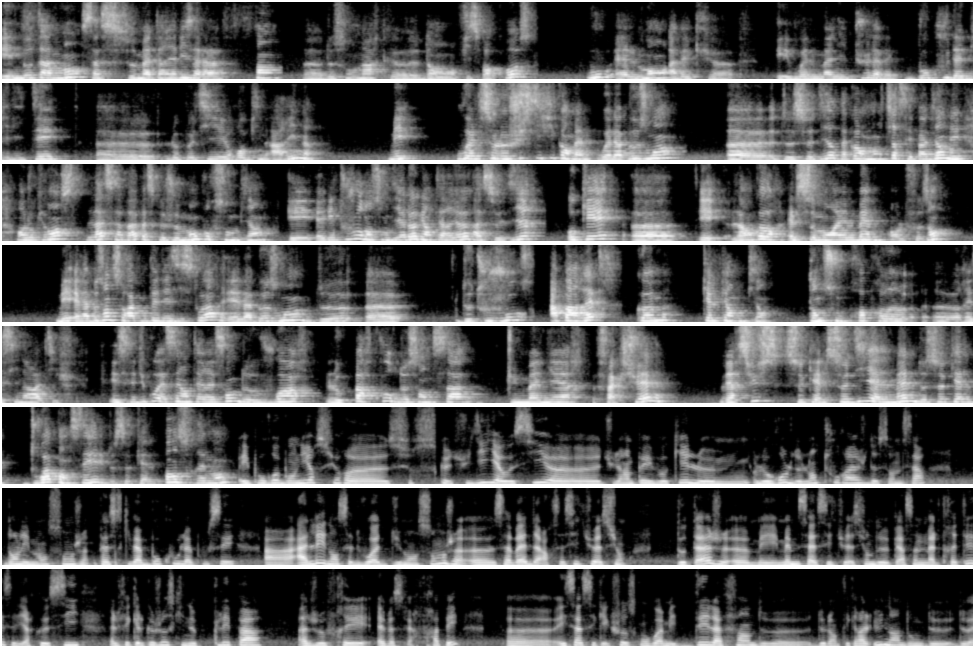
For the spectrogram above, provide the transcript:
et notamment ça se matérialise à la fin euh, de son arc euh, dans Fist for Cross, où elle ment avec euh, et où elle manipule avec beaucoup d'habileté le petit Robin Harin, mais où elle se le justifie quand même, où elle a besoin de se dire d'accord mentir c'est pas bien mais en l'occurrence là ça va parce que je mens pour son bien. Et elle est toujours dans son dialogue intérieur à se dire ok et là encore elle se ment à elle-même en le faisant mais elle a besoin de se raconter des histoires et elle a besoin de, euh, de toujours apparaître comme quelqu'un de bien dans son propre récit narratif et c'est du coup assez intéressant de voir le parcours de Sansa d'une manière factuelle versus ce qu'elle se dit elle-même de ce qu'elle doit penser, de ce qu'elle pense vraiment. Et pour rebondir sur, euh, sur ce que tu dis, il y a aussi, euh, tu l'as un peu évoqué, le, le rôle de l'entourage de Sansa dans les mensonges, parce qu'il va beaucoup la pousser à aller dans cette voie du mensonge. Euh, ça va être alors, sa situation d'otage, mais même sa situation de personne maltraitée, c'est-à-dire que si elle fait quelque chose qui ne plaît pas à Geoffrey, elle va se faire frapper. Euh, et ça, c'est quelque chose qu'on voit, mais dès la fin de, l'intégrale 1, hein, donc de, de.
